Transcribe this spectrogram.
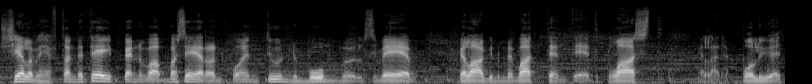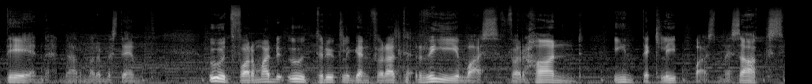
självhäftande tejpen var baserad på en tunn bomullsväv belagd med vattentät plast, eller polyeten närmare bestämt, utformad uttryckligen för att rivas för hand, inte klippas med sax.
